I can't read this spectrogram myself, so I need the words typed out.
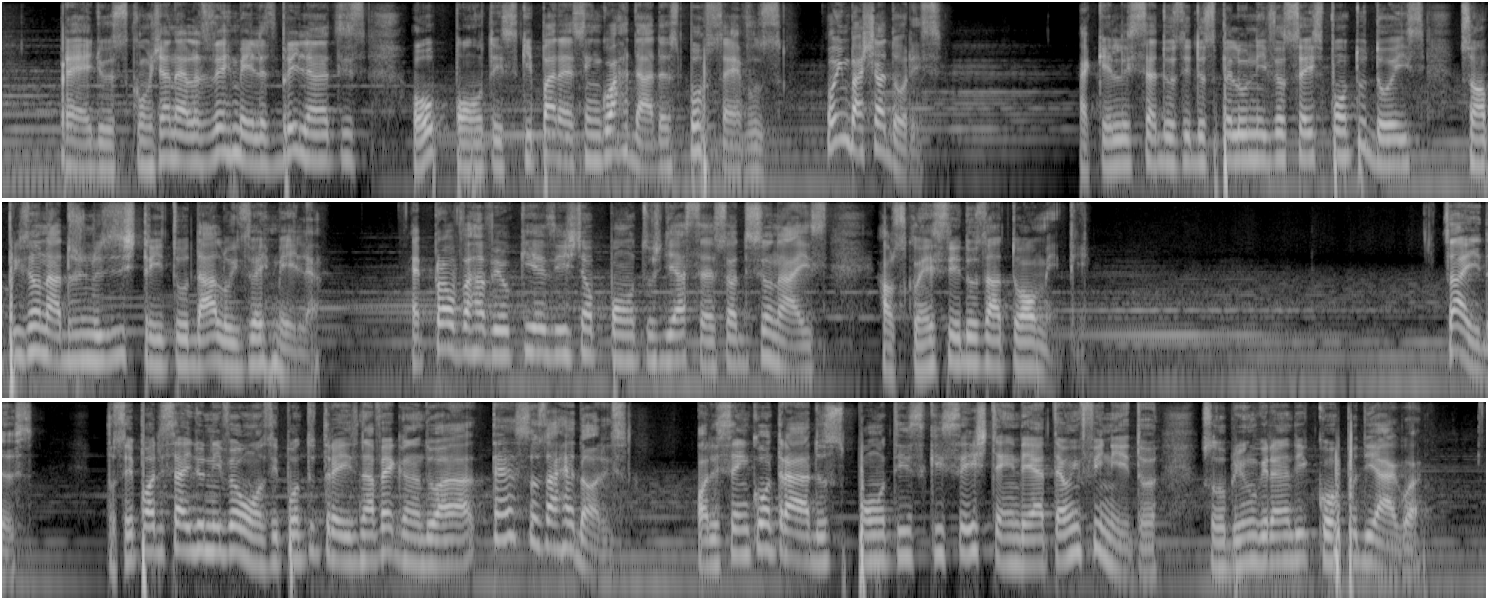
prédios com janelas vermelhas brilhantes ou pontes que parecem guardadas por servos ou embaixadores. Aqueles seduzidos pelo nível 6.2 são aprisionados no distrito da luz vermelha. É provável que existam pontos de acesso adicionais aos conhecidos atualmente. Saídas. Você pode sair do nível 11.3 navegando até seus arredores, Podem ser encontrados pontes que se estendem até o infinito sobre um grande corpo de água.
